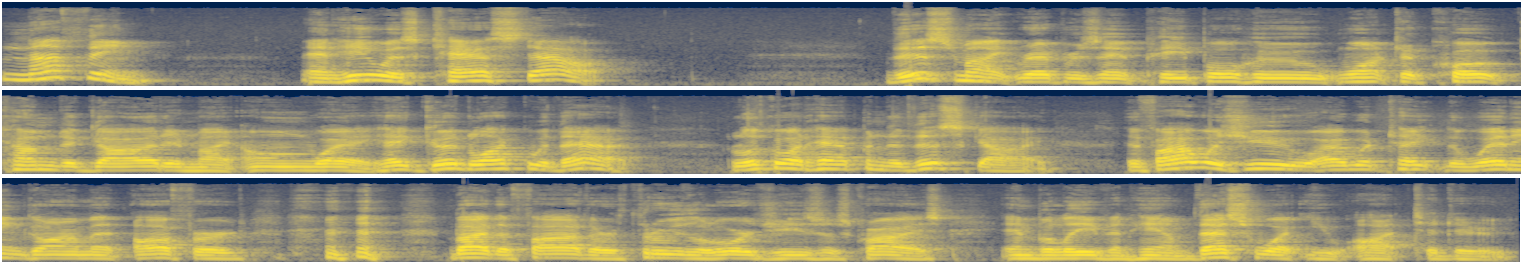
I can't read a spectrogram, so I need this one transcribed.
Nothing and he was cast out. This might represent people who want to, quote, come to God in my own way. Hey, good luck with that. Look what happened to this guy. If I was you, I would take the wedding garment offered by the Father through the Lord Jesus Christ and believe in Him. That's what you ought to do.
